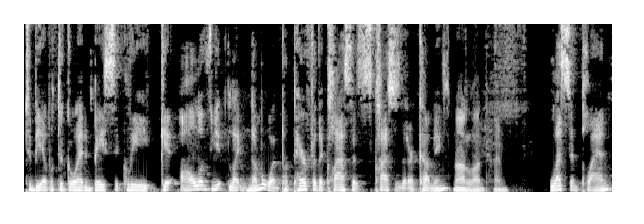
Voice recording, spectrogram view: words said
to be able to go ahead and basically get all of you, like number one, prepare for the classes, classes that are coming, not a lot of time. Lesson plan,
